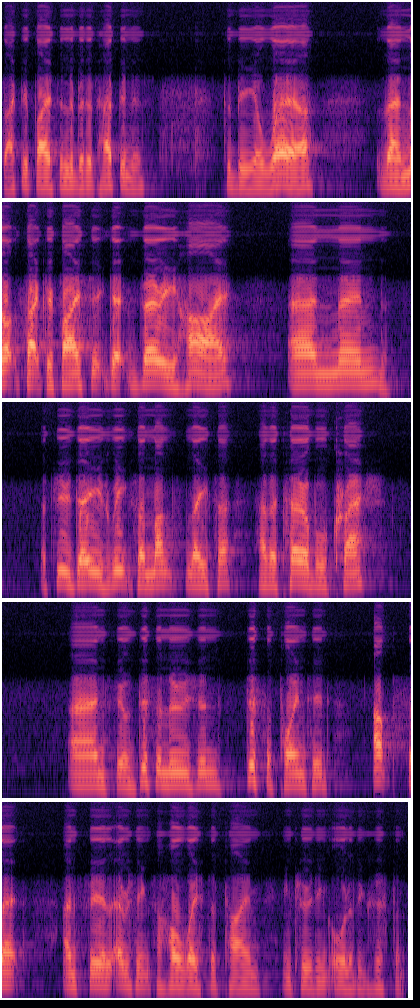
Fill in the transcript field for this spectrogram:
sacrifice a little bit of happiness to be aware than not sacrifice it, get very high, and then a few days, weeks, or months later have a terrible crash and feel disillusioned, disappointed, upset, and feel everything's a whole waste of time, including all of existence.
